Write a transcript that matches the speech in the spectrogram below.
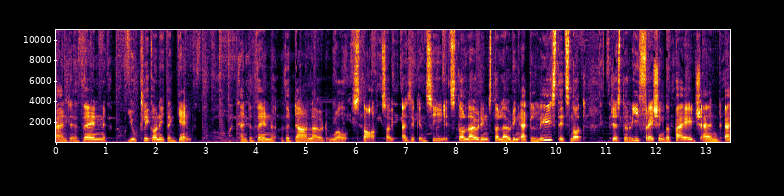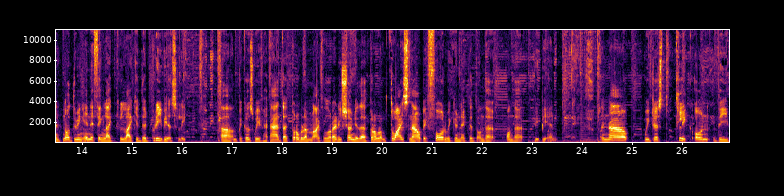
And then you click on it again and then the download will start. So as you can see, it's still loading, still loading. At least it's not just refreshing the page and, and not doing anything like, like it did previously. Um, because we've had that problem. I've already shown you that problem twice now before we connected on the on the VPN. And now we just click on the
